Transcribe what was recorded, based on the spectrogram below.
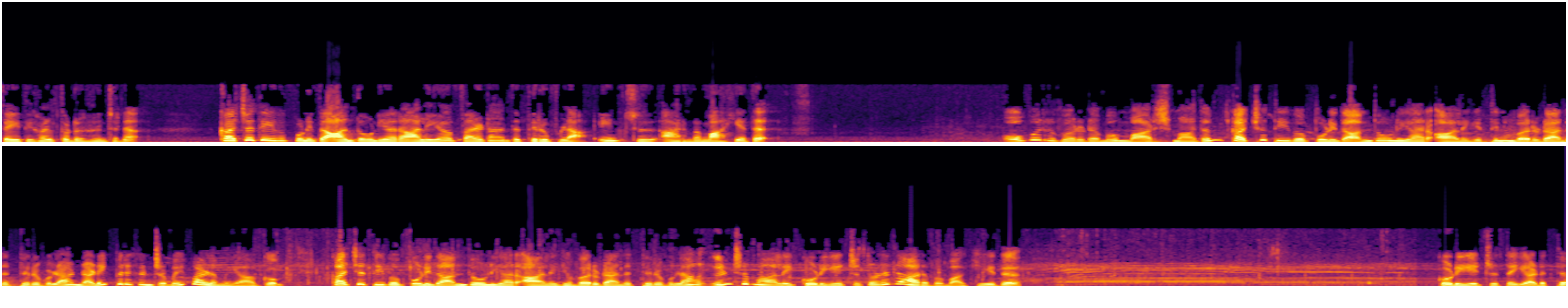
செய்திகள் தொடர்கின்றன. கச்சத்தீவு புனித அந்தோணியார் ஆலய வருடாந்த திருவிழா இன்று ஆரம்பமாகியது. ஒவ்வொரு வருடமும் மார்ச் மாதம் கச்சத்தீவு புனித அந்தோணியார் ஆலயத்தின் வருடாந்த திருவிழா நடைபெறுகின்றமை வழமையாகும். கச்சத்தீவு புனித அந்தோணியார் ஆலய வருடாந்த திருவிழா இன்று மாலை கொடியேற்றத்துடன் ஆரம்பமாகியது. கொடியேற்றத்தை அடுத்து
